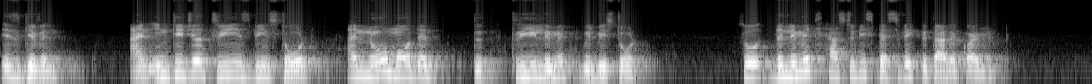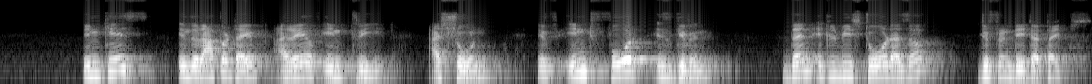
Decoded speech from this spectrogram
is given, an integer 3 is being stored and no more than the 3 limit will be stored. So the limit has to be specific with our requirement. In case in the wrapper type array of int3 as shown if int 4 is given, then it will be stored as a different data types.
